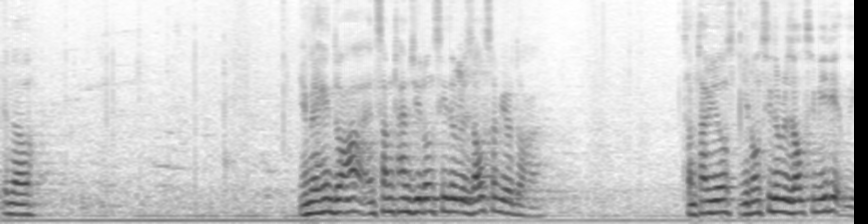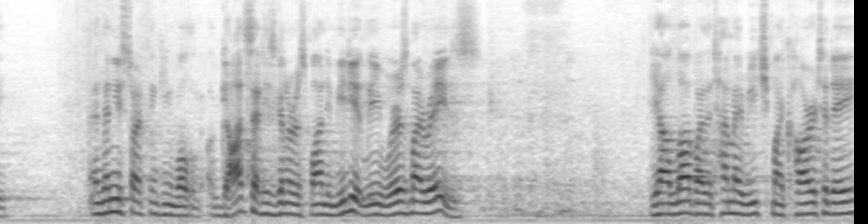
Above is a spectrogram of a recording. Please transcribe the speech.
you know. You're making dua, and sometimes you don't see the results of your dua. Sometimes you don't, you don't see the results immediately. And then you start thinking, well, God said He's going to respond immediately. Where's my raise? Ya Allah, by the time I reach my car today,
